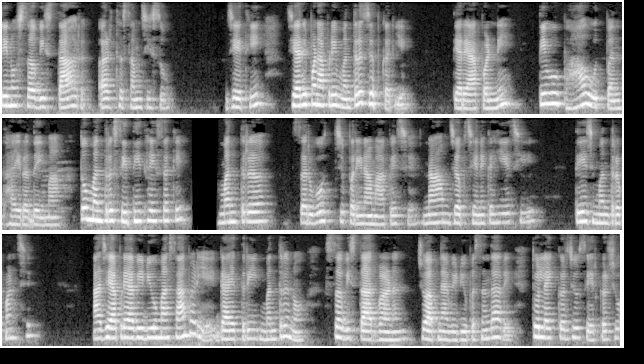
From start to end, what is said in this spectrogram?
તેનો સવિસ્તાર અર્થ સમજીશું. જેથી જ્યારે પણ આપણે મંત્ર જપ કરીએ, ત્યારે આપણને તેવો ભાવ ઉત્પન્ન થાય હૃદયમાં. તો મંત્ર સિદ્ધિ થઈ શકે? મંત્ર સર્વોચ્ચ પરિણામ આપે છે. નામ જપ જેને કહીએ છીએ. તે જ મંત્ર પણ છે. આજે આપણે આ વિડીયોમાં સાંભળીએ ગાયત્રી મંત્રનો સવિસ્તાર વર્ણન. જો આપને આ વીડિયો પસંદ આવે તો લાઈક કરજો, શેર કરજો.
